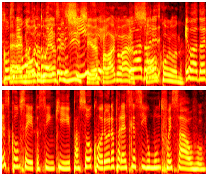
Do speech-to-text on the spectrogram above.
Como se É, nenhuma outra, doença, existe. Eu ia falar agora, Eu só adoro o corona. Eu adoro esse conceito, assim, que passou o corona, parece que assim, o mundo foi salvo.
